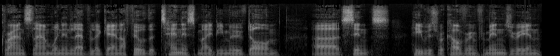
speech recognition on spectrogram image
Grand Slam winning level again. I feel that tennis maybe moved on uh, since he was recovering from injury, and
